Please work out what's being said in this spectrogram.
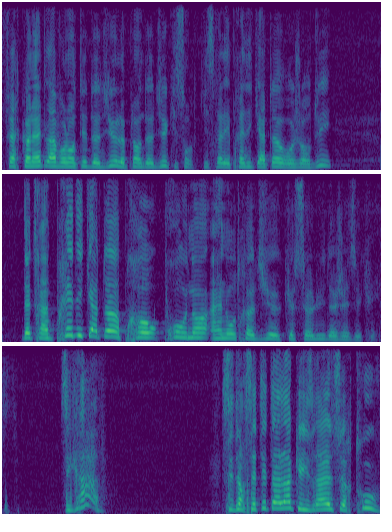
faire connaître la volonté de Dieu, le plan de Dieu, qui, sont, seraient les prédicateurs aujourd'hui, d'être un prédicateur prônant un autre Dieu que celui de Jésus-Christ. C'est grave. C'est dans cet état-là qu'Israël se retrouve.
